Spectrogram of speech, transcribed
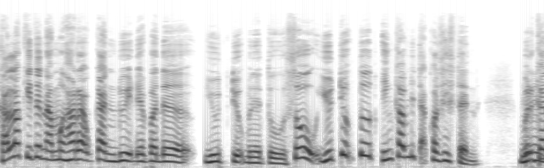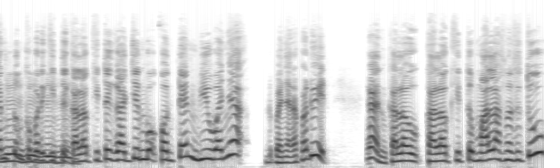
kalau kita nak mengharapkan duit daripada YouTube benda tu. So YouTube tu income dia tak konsisten. Bergantung Mhm, kepada mhm, kita. Kalau kita rajin buat konten, view banyak, banyak dapat duit. Kan? Kalau kalau kita malas masa tu,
